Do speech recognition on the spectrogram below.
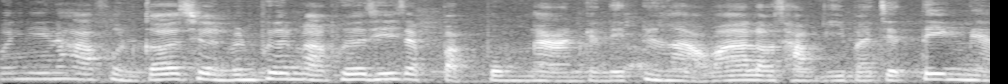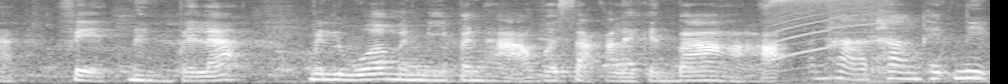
วันนี้นะคะฝนก็เชิญเพื่อนๆมาเพื่อที่จะปรับปรุงงานกันนิดนึงค่ะว่าเราทำ e-budgeting เนี่ยเฟสหนึ่งไปแล้ว ไม่รู้ว่ามันมีปัญหาอุปสรรคอะไรกันบ้างอะคะปัญหาทางเทคนิค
